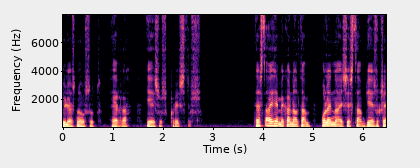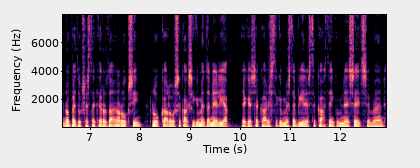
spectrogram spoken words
ylösnoussut Herra Jeesus Kristus. Tästä aiheemme kannalta olennaisesta Jeesuksen opetuksesta kerrotaan aluksi Luukkaan luvussa 24 ja kesä 25-27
